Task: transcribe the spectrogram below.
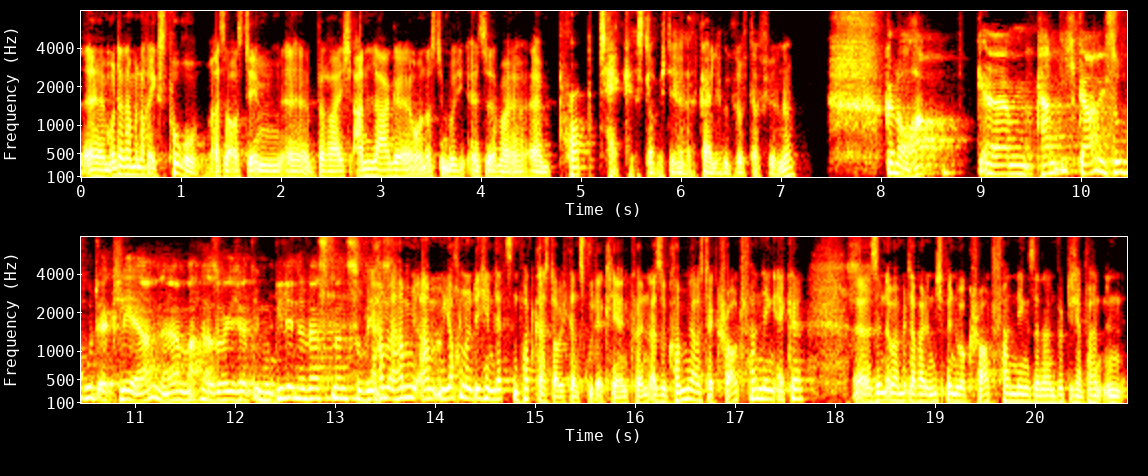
Ähm, und dann haben wir noch Exporo, also aus dem äh, Bereich Anlage und aus dem mal, ähm, PropTech ist glaube ich der geile Begriff dafür, ne? Genau, hab, ähm, kann ich gar nicht so gut erklären. Ne? Machen also wirklich als Immobilieninvestments. So haben, haben, haben Jochen und ich im letzten Podcast, glaube ich, ganz gut erklären können. Also kommen wir aus der Crowdfunding-Ecke, äh, sind aber mittlerweile nicht mehr nur Crowdfunding, sondern wirklich einfach ein,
